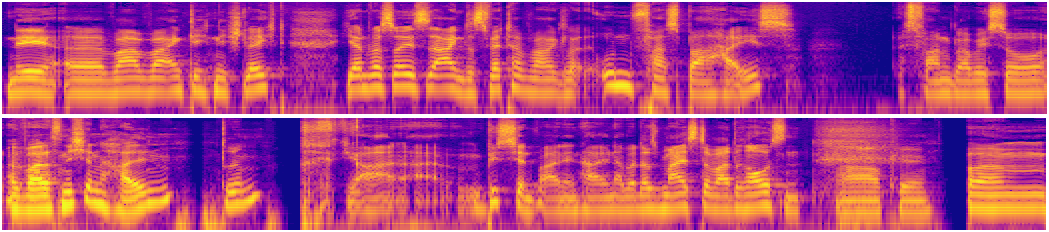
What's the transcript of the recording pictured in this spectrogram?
Nee, äh, war, war eigentlich nicht schlecht. Ja, und was soll ich sagen? Das Wetter war unfassbar heiß. Es waren, glaube ich, so, Also war das nicht in Hallen drin? ja, ein bisschen war in den Hallen, aber das meiste war draußen. Ah, okay. Ähm,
